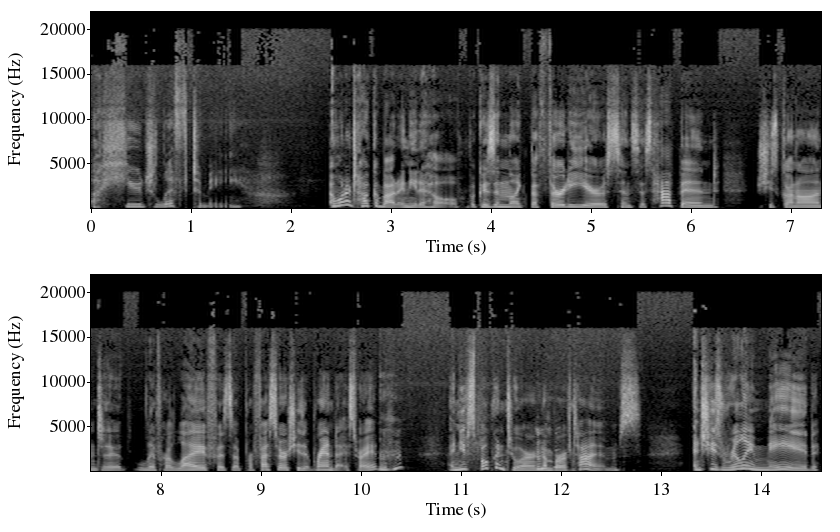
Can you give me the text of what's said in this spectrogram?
a huge lift to me. I want to talk about Anita Hill because in like the 30 years since this happened, she's gone on to live her life as a professor. She's at Brandeis, right? Mm-hmm. And you've spoken to her a number of times. And she's really made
